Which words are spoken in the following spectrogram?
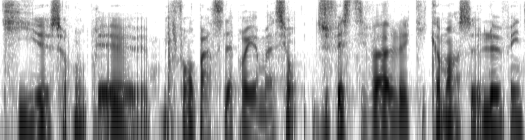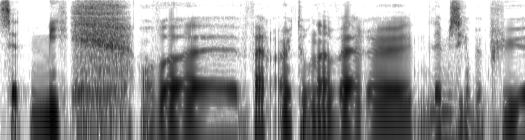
qui euh, seront euh, qui feront partie de la programmation du festival qui commence le 27 mai. On va euh, faire un tournant vers la musique un peu plus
